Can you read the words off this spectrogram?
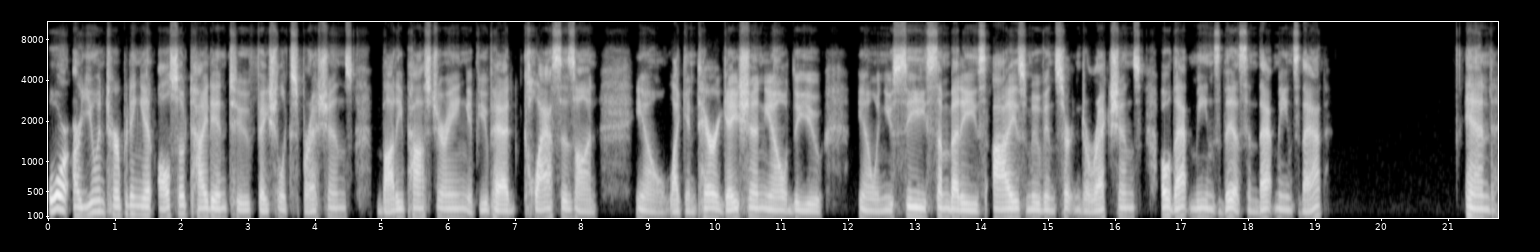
Or are you interpreting it also tied into facial expressions, body posturing? If you've had classes on, you know, like interrogation, you know, do you, you know, when you see somebody's eyes move in certain directions, oh, that means this and that means that? And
